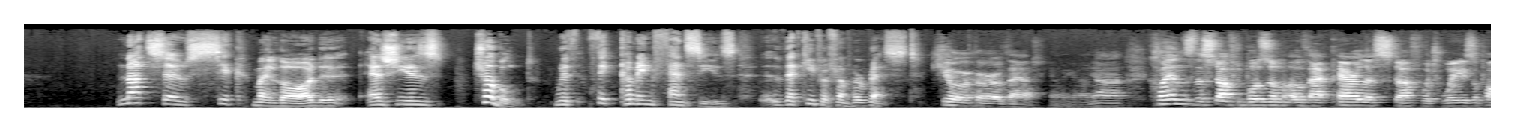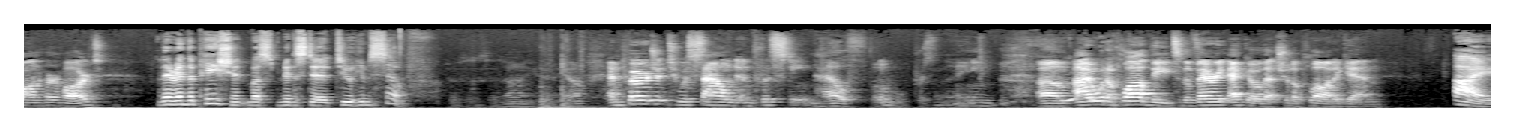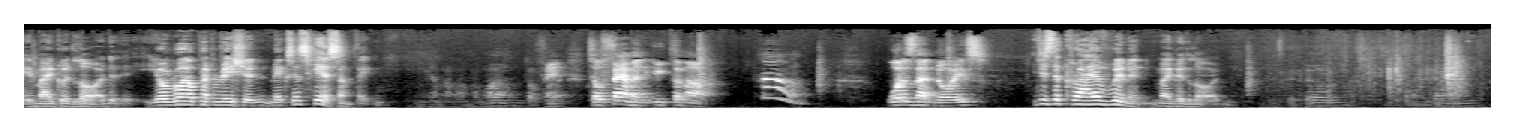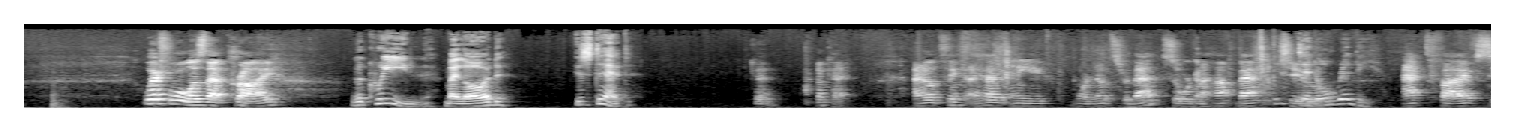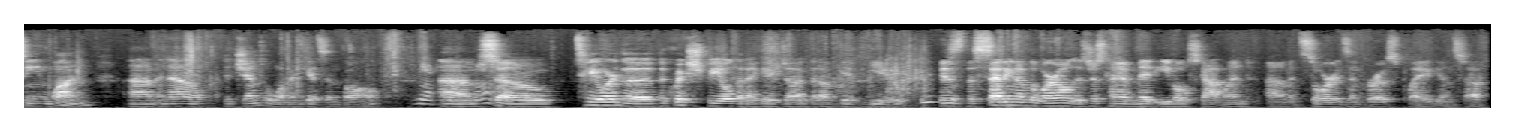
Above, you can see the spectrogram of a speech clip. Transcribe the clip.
Not so sick, my lord, as she is troubled with thick coming fancies that keep her from her rest. Cure her of that. Cleanse the stuffed bosom of that perilous stuff which weighs upon her heart. Therein the patient must minister to himself. And purge it to a sound and pristine health. Oh, pristine. Um, I would applaud thee to the very echo that should applaud again. Aye, my good lord, your royal preparation makes us hear something. Till, fam- till famine eat them up. Ah. What is that noise? It is the cry of women, my good lord. Wherefore was that cry? The queen, my lord, is dead. Good. Okay. I don't think I have any more notes for that, so we're gonna hop back to He's dead already. Act Five, Scene One, um, and now the gentlewoman gets involved. Yeah. Um, so Taylor, the the quick spiel that I gave Doug that I'll give you is the setting of the world is just kind of medieval Scotland. Um, it's swords and gross plague and stuff.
